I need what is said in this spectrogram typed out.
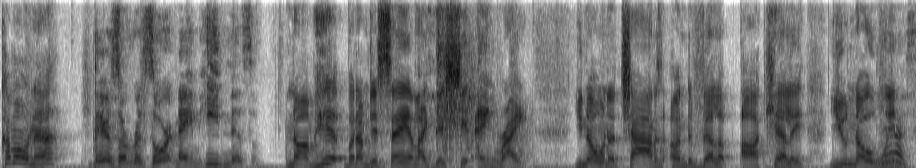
Come on now. there's a resort named hedonism No, I'm hip, but I'm just saying like this shit ain't right. You know when a child is undeveloped, R. Kelly. You know when. Yes.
